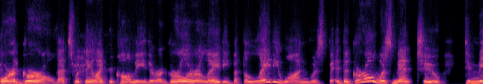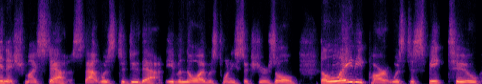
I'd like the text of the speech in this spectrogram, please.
or a girl that's what they like to call me either a girl or a lady but the lady one was the girl was meant to diminish my status. That was to do that, even though I was 26 years old. The lady part was to speak to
